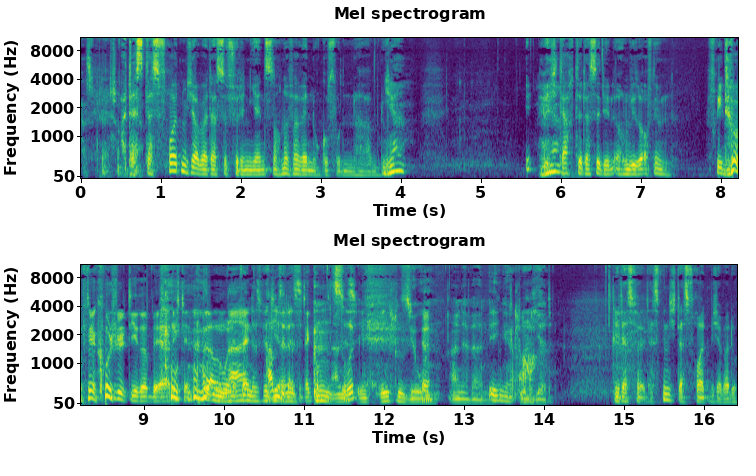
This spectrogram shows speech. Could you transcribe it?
Das vielleicht schon. Ah, das, das freut mich aber, dass sie für den Jens noch eine Verwendung gefunden haben. Du. ja, ich ja. dachte, dass sie den irgendwie so auf den Friedhof der Kuscheltiere beerdigt Nein, das wird hier alles, kommt alles zurück. In Inklusion. Alle werden Inge, inkludiert. Nee, das, das finde ich, das freut mich aber du.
